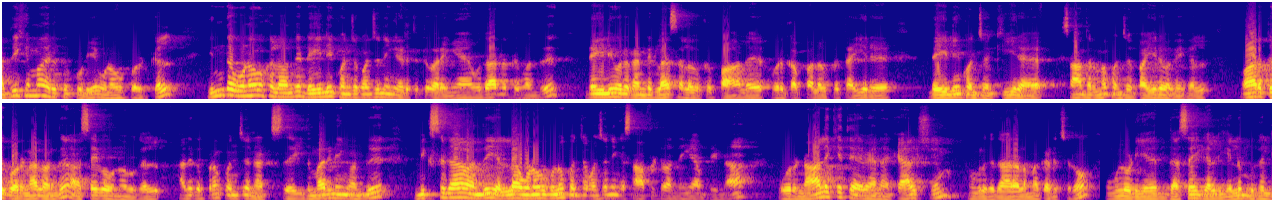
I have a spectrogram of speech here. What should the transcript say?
அதிகமாக இருக்கக்கூடிய உணவுப் பொருட்கள். இந்த உணவுகளை வந்து டெய்லி கொஞ்சம் கொஞ்சம் நீங்கள் எடுத்துகிட்டு வரீங்க. உதாரணத்துக்கு வந்து டெய்லி ஒரு ரெண்டு கிளாஸ் அளவுக்கு பால் ஒரு கப் அளவுக்கு தயிர் டெய்லியும் கொஞ்சம் கீரை சாயந்தரமாக கொஞ்சம் பயிர் வகைகள் வாரத்துக்கு ஒரு நாள் வந்து அசைவ உணவுகள் அதுக்கப்புறம் கொஞ்சம் நட்ஸு இது மாதிரி நீங்கள் வந்து மிக்சடாக வந்து எல்லா உணவுகளும் கொஞ்சம் கொஞ்சம் நீங்கள் சாப்பிட்டு வந்தீங்க அப்படின்னா ஒரு நாளைக்கு தேவையான கால்சியம் உங்களுக்கு தாராளமாக கிடச்சிரும். உங்களுடைய தசைகள் எலும்புகள்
